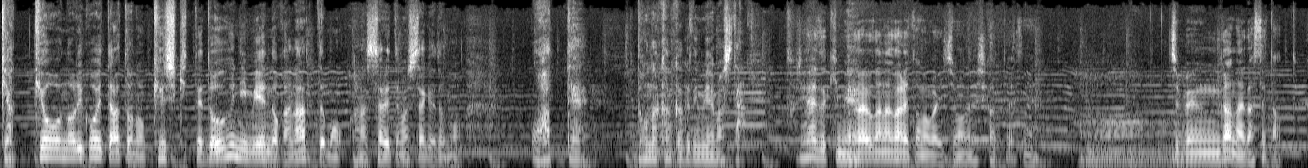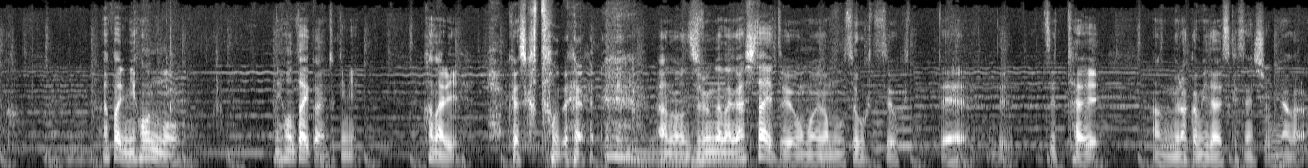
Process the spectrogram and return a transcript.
逆境を乗り越えた後の景色ってどういうふうに見えるのかなってもお話しされてましたけども終わってどんな感覚で見えました？とりあえず決めが代が流れたのが一番嬉しかったですね自分が流せたというかやっぱり日本の日本大会の時にかなり悔しかったので あの自分が流したいという思いがものすごく強くってで絶対あの村上大輔選手を見ながら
